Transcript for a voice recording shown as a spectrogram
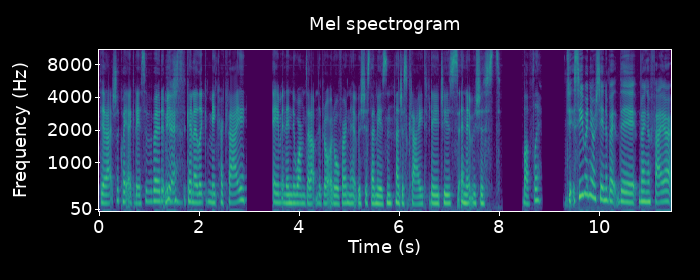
they're actually quite aggressive about it, Yeah. just to kind of like make her cry. Um, and then they warmed her up and they brought her over and it was just amazing. I just cried for ages and it was just lovely. Do you see when you were saying about the Ring of Fire,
